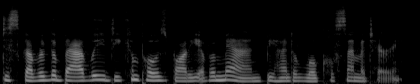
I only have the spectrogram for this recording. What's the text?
discovered the badly decomposed body of a man behind a local cemetery.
